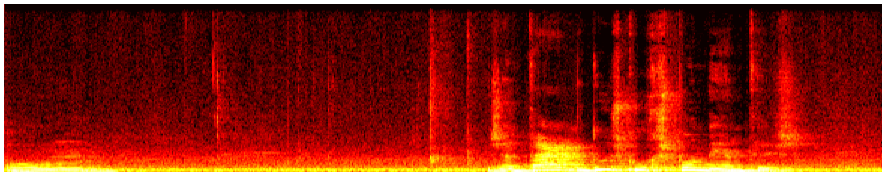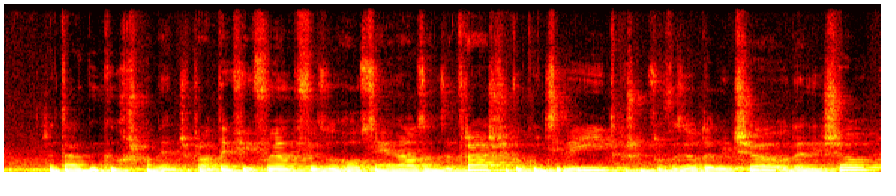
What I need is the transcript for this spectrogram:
o Jantar dos Correspondentes. Jantar de Correspondentes. Pronto, enfim, foi ele que fez o hosting há uns anos atrás, ficou conhecido aí, depois começou a fazer o Daily Show, o Daily Show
